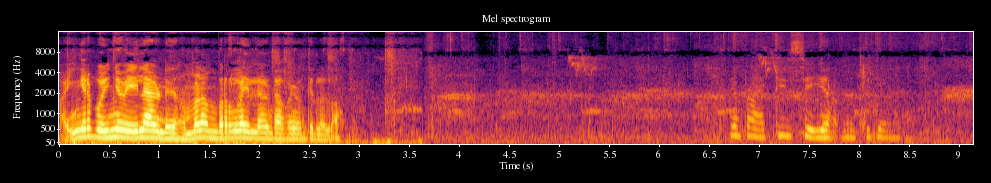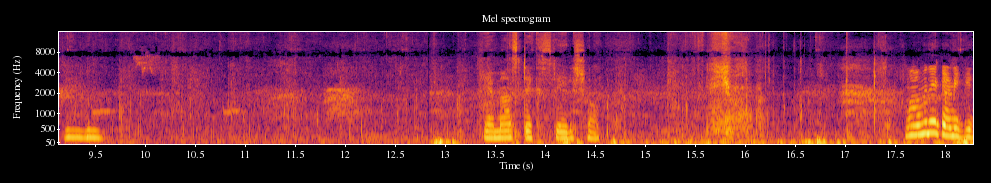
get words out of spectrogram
ഭയങ്കര പൊരിഞ്ഞ വെയിലായോണ്ട് നമ്മൾ അമ്പറല ഇല്ലാണ്ട് ഇറങ്ങത്തില്ലല്ലോ. ഞാൻ പ്രാക്ടീസ് ടെക്സ്റ്റൈൽ ഷോപ്പ് മാമനെ കാണിക്ക്.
